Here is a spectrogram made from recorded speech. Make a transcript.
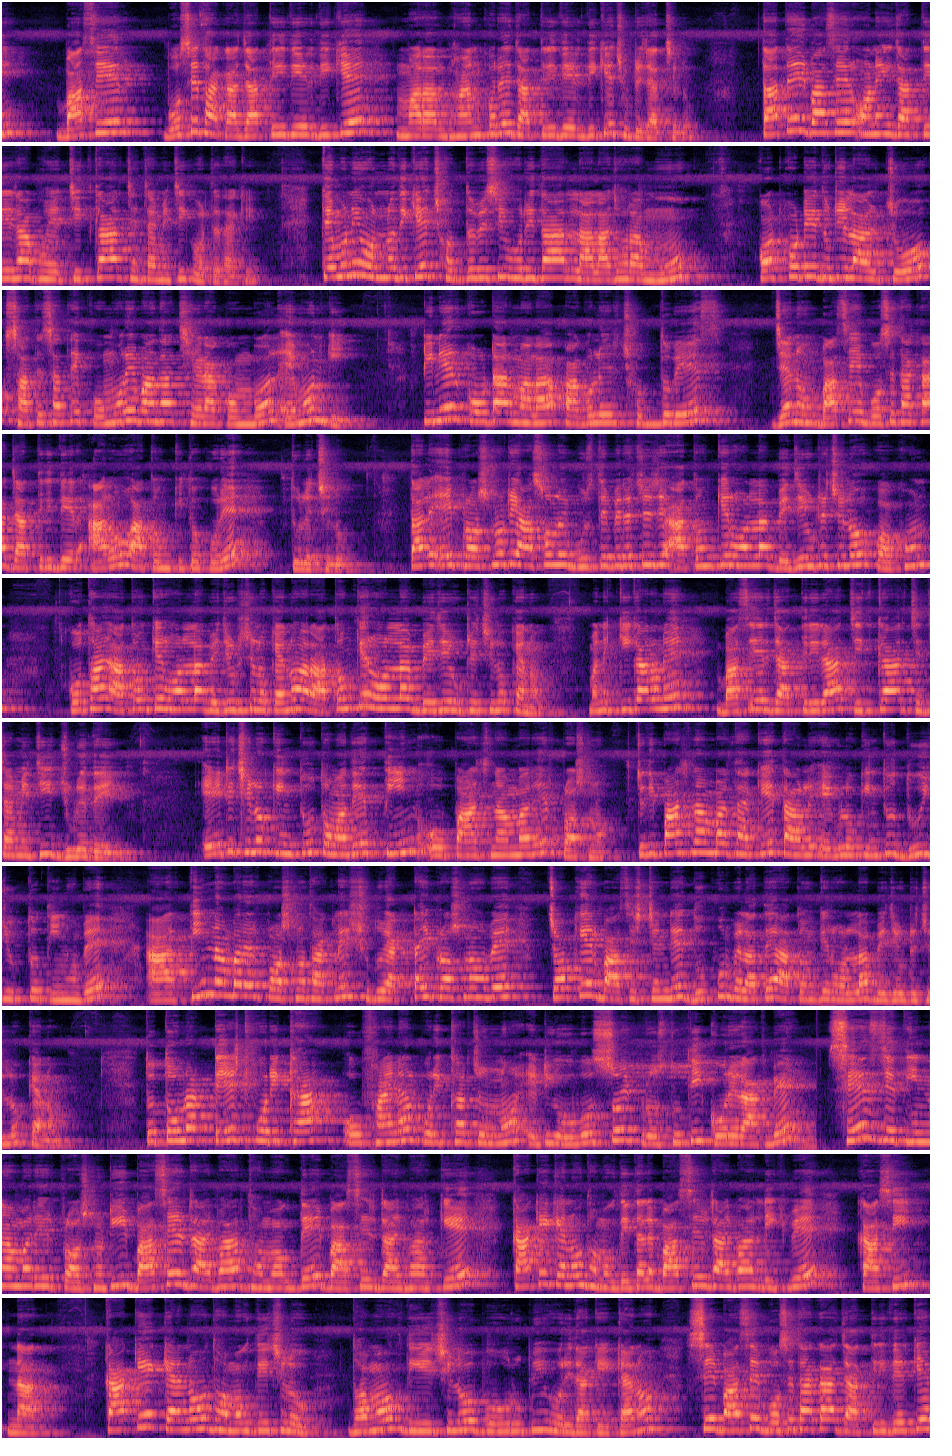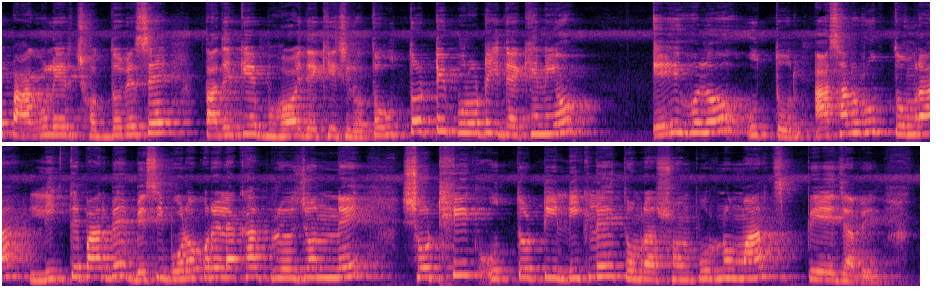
বাসের বসে থাকা যাত্রীদের দিকে মারার ভান করে যাত্রীদের দিকে ছুটে যাচ্ছিল। তাতেই বাসের অনেক যাত্রীরা ভয়ে চিৎকার, চেঁচামেচি করতে থাকে। তেমনি অন্যদিকে ছদ্মবেশী হরিদার লালাঝরা মুখ, কটকটে দুটি লাল চোখ, সাথে সাথে কোমরে বাঁধা ছেঁড়া কম্বল, এমনকি টিনের কৌটার মালা, পাগলের ছদ্মবেশ যেন বাসে বসে থাকা যাত্রীদের আরও আতঙ্কিত করে তুলেছিল। তাহলে এই প্রশ্নটি আসলে বুঝতে পেরেছে যে আতঙ্কের হল্লা বেজে উঠেছিল কখন? কোথায় আতঙ্কের হল্লা বেজে উঠেছিল কেন আর আতঙ্কের হল্লা বেজে উঠেছিল কেন? মানে কি কারণে? বাসের যাত্রীরা চিৎকার, চেঁচামেচি জুড়ে দেয়। এইটি ছিল কিন্তু তোমাদের তিন ও পাঁচ নাম্বারের প্রশ্ন। যদি পাঁচ নাম্বার থাকে, তাহলে এগুলো কিন্তু দুই যুক্ত তিন হবে। আর তিন নাম্বারের প্রশ্ন থাকলে শুধু একটাই প্রশ্ন হবে, চকের বাস স্ট্যান্ডে দুপুর বেলাতে আতঙ্কের হল্লা বেজে উঠেছিল কেন? তো তোমরা টেস্ট পরীক্ষা ও ফাইনাল পরীক্ষার জন্য এটি অবশ্যই প্রস্তুতি করে রাখবে। শেষ যে তিন নম্বরের প্রশ্নটি, বাসের ড্রাইভার ধমক দেয়, বাসের ড্রাইভারকে কাকে কেন ধমক দেয়? তাহলে বাসের ড্রাইভার লিখবে কাশীনাথ। কাকে কেন ধমক দিয়েছিল? ধমক দিয়েছিল বহুরূপী হরিদাকে। কেন? সে বাসে বসে থাকা যাত্রীদেরকে পাগলের ছদ্মবেশে তাদেরকে ভয় দেখিয়েছিল। তো উত্তরটি পুরোটি দেখে নিও। এই হলো উত্তর। আশানুরূপ তোমরা লিখতে পারবে, বেশি বড় করে লেখার প্রয়োজন নেই। সঠিক উত্তরটি লিখলে তোমরা সম্পূর্ণ মার্কস পেয়ে যাবে।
